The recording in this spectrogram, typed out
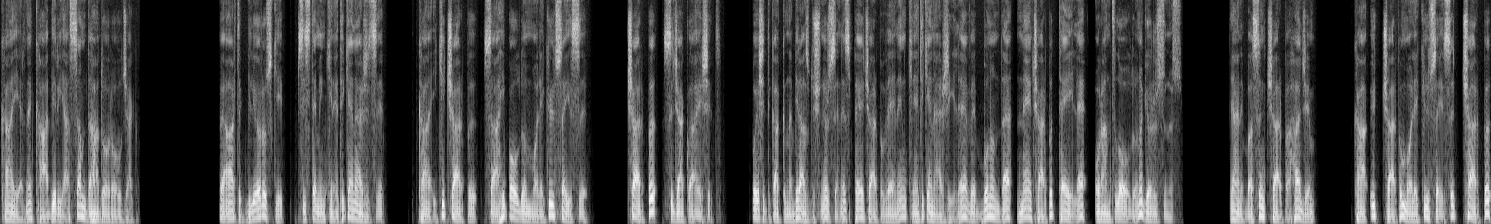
k yerine k1 yazsam daha doğru olacak. Ve artık biliyoruz ki, sistemin kinetik enerjisi, k2 çarpı sahip olduğum molekül sayısı çarpı sıcaklığa eşit. Bu eşitlik hakkında biraz düşünürseniz, p çarpı v'nin kinetik enerji ile ve bunun da n çarpı t ile orantılı olduğunu görürsünüz. Yani basınç çarpı hacim, k3 çarpı molekül sayısı çarpı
